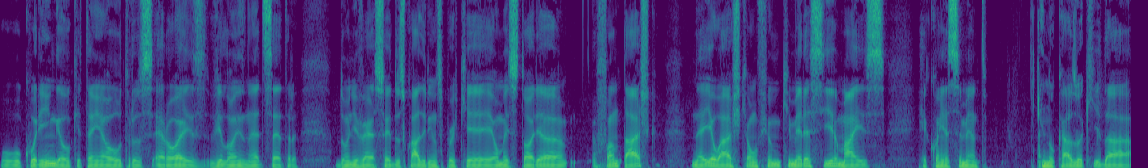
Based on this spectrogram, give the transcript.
o Coringa ou que tenha outros heróis, vilões, né, etc. do universo aí dos quadrinhos, porque é uma história fantástica, né? E eu acho que é um filme que merecia mais reconhecimento. E no caso aqui da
